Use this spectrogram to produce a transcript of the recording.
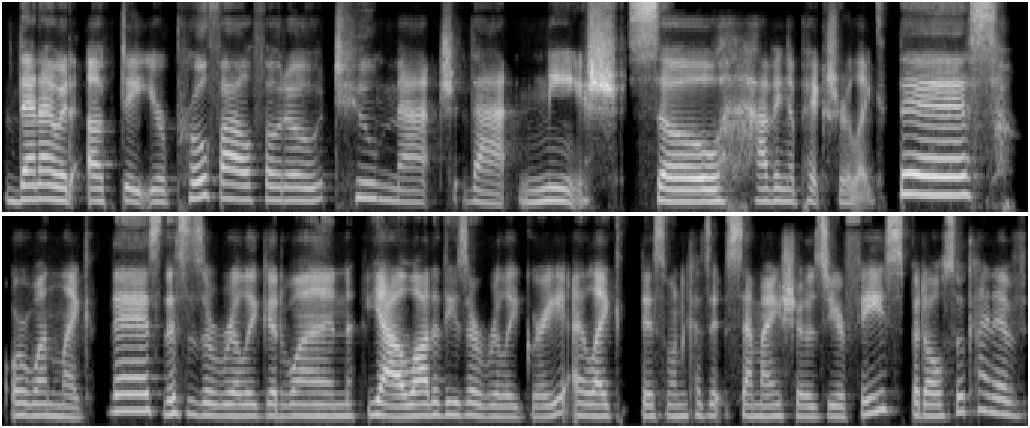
then I would update your profile photo to match that niche. So, having a picture like this or one like this, this is a really good one. Yeah, a lot of these are really great. I like this one because it semi shows your face, but also kind of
